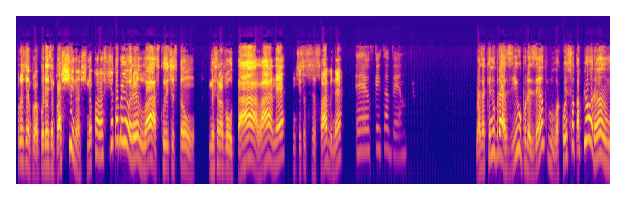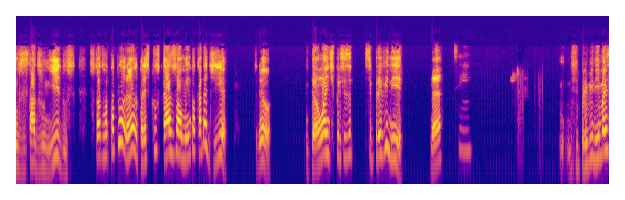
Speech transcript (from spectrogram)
por exemplo, por exemplo, a China. A China parece que já tá melhorando lá, as coisas estão começando a voltar lá, né? Não sei se você sabe, né? É, eu fiquei sabendo. Mas aqui no Brasil, por exemplo, a coisa só tá piorando. Nos Estados Unidos, só tá, só tá piorando. Parece que os casos aumentam a cada dia. Entendeu? Então a gente precisa se prevenir, né? Sim. Se prevenir, mas,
